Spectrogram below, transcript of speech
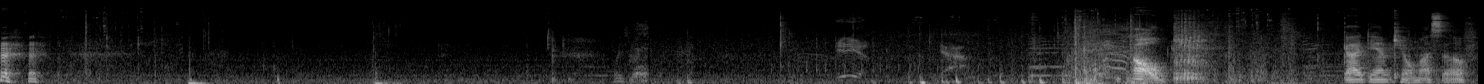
Oh. Goddamn, kill myself.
